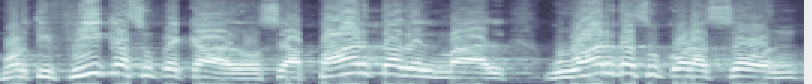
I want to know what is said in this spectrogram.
Mortifica su pecado, se aparta del mal, guarda su corazón,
